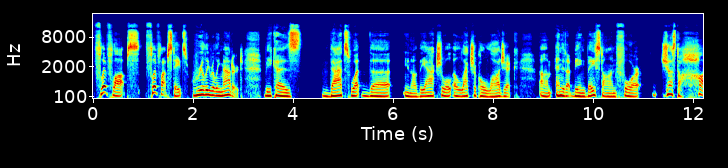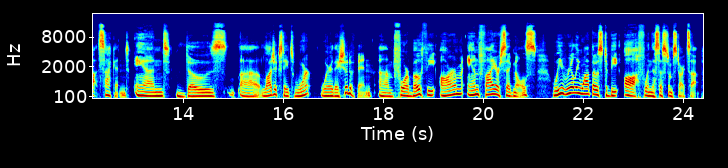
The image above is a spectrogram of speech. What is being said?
flip flops, flip flop states really, really mattered because that's what the you know the actual electrical logic um, ended up being based on for just a hot second. And those uh, logic states weren't where they should have been. Um, for both the arm and fire signals, we really want those to be off when the system starts up.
